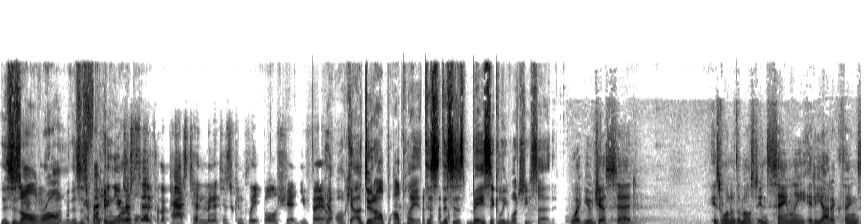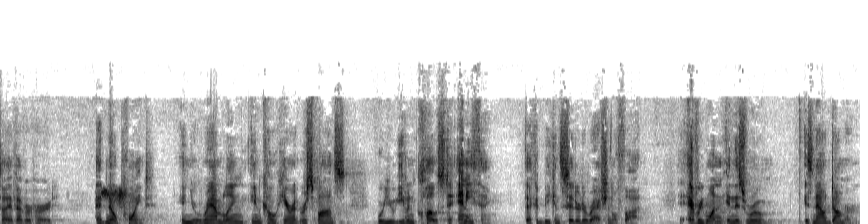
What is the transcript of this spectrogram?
this is all wrong this is Everything fucking horrible. you just said for the past 10 minutes is complete bullshit. You failed. yeah okay uh, dude i'll i'll play it this this is basically what she said What you just said is one of the most insanely idiotic things I have ever heard. At no point in your rambling, incoherent response were you even close to anything that could be considered a rational thought. Everyone in this room is now dumber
